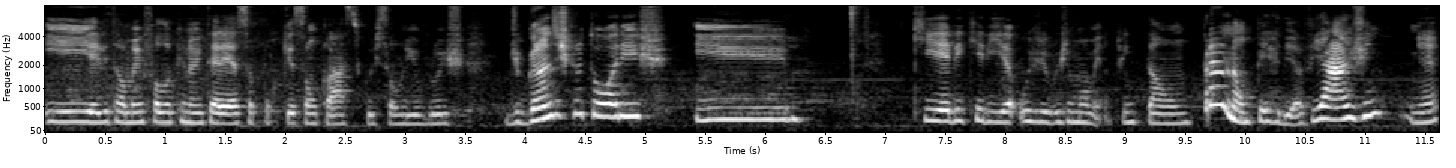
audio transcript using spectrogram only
E ele também falou que não interessa porque são clássicos, são livros de grandes escritores e que ele queria os livros do momento. Então, para não perder a viagem, né?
